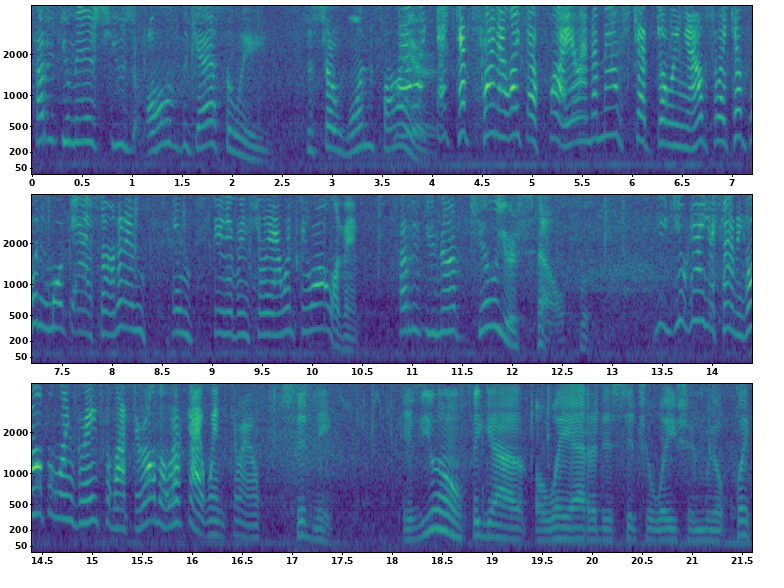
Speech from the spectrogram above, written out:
How did you manage to use all of the gasoline to start one fire? Well, I, I kept trying to light the fire, and the match kept going out, so I kept putting more gas on it, and, and, and eventually I went through all of it. How did you not kill yourself? You, you guys are sounding awful ungrateful after all the work I went through. Sydney, if you don't figure out a way out of this situation real quick,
